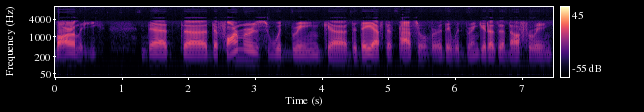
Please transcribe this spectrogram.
barley that uh, the farmers would bring uh, the day after Passover. They would bring it as an offering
